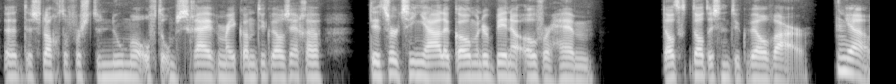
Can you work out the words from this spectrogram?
eh, de slachtoffers te noemen of te omschrijven. Maar je kan natuurlijk wel zeggen, dit soort signalen komen er binnen over hem. Dat, dat is natuurlijk wel waar. Ja,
